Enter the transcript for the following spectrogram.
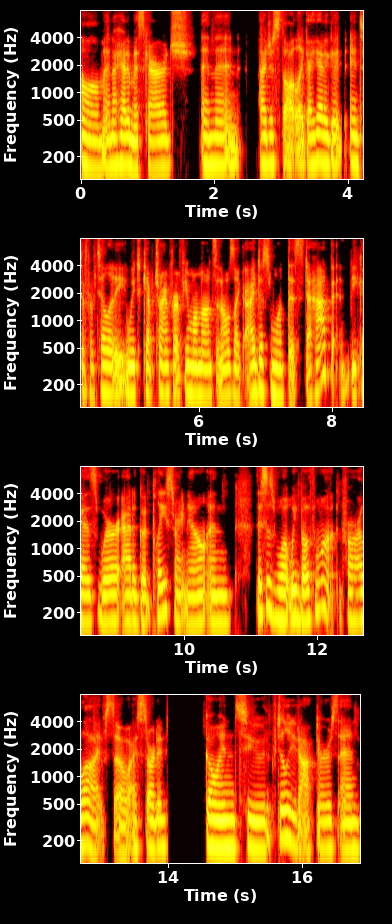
Um, and I had a miscarriage. And then I just thought, like, I got to get into fertility. We kept trying for a few more months. And I was like, I just want this to happen because we're at a good place right now. And this is what we both want for our lives. So I started going to the fertility doctors and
